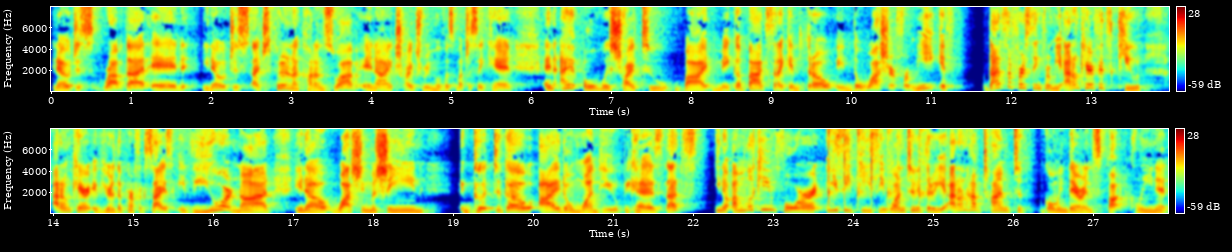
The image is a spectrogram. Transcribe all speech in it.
you know, just grab that and you know, just I just put it on a cotton swab and I try to remove as much as I can. And I always try to buy makeup bags that I can throw in the washer. For me, if that's the first thing for me. I don't care if it's cute. I don't care if you're the perfect size. If you are not, you know, washing machine good to go, I don't want you because that's you know, I'm looking for easy peasy, one, two, three. I don't have time to go in there and spot clean it.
